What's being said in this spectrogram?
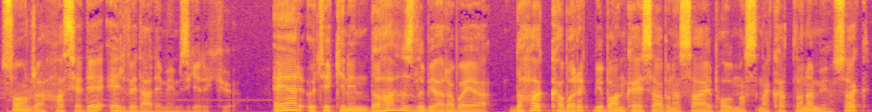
Sonra hasede elveda dememiz gerekiyor. Eğer ötekinin daha hızlı bir arabaya, daha kabarık bir banka hesabına sahip olmasına katlanamıyorsak,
